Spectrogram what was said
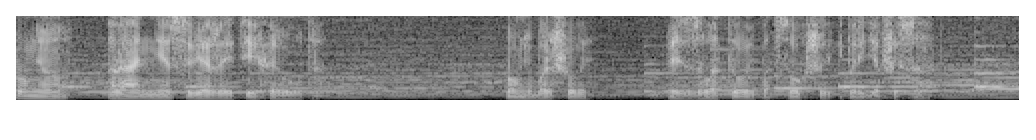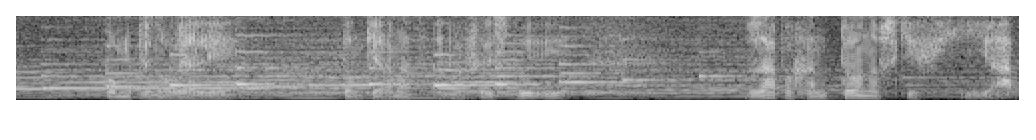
Помню раннее, свежее, тихое утро. Помню большой, весь золотой, подсохший и поредевший сад. Помню кленовые аллеи, тонкий аромат опавшей листвы и запах антоновских яблок.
